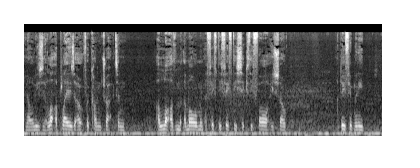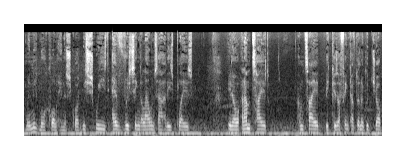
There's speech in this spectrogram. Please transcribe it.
You know, there's a lot of players out for contract, and a lot of them at the moment are 50, 50, 60, 40. So I do think we need we need more quality in the squad. We squeezed every single ounce out of these players, you know, and I'm tired. I'm tired because I think I've done a good job.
